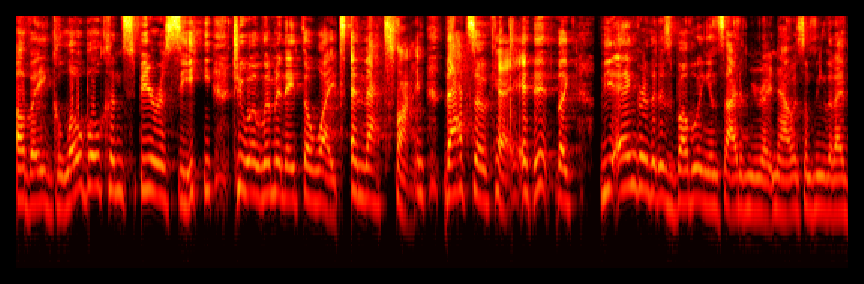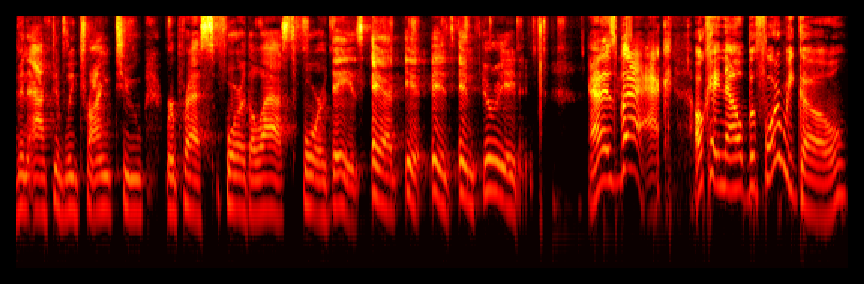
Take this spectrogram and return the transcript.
of a global conspiracy to eliminate the whites. And that's fine. That's okay. Like the anger that is bubbling inside of me right now is something that I've been actively trying to for the last four days. And it is infuriating. And it's back. Okay, now before we go,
